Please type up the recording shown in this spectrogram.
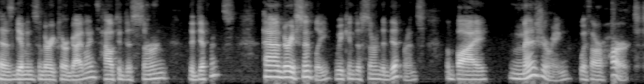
has given some very clear guidelines how to discern the difference. And very simply we can discern the difference by measuring with our heart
